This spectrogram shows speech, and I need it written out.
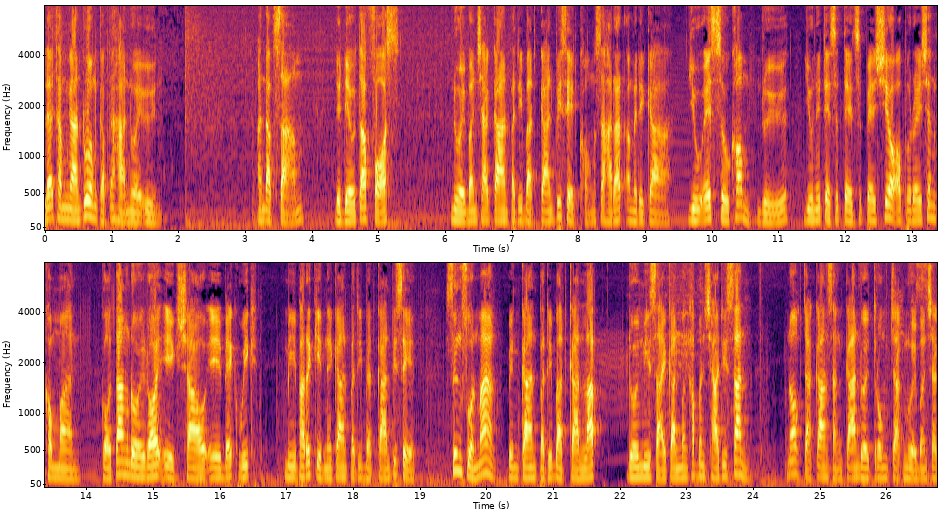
และทำงานร่วมกับทหารหน่วยอื่น อันดับ 3 The Delta Force หน่วยบัญชาการปฏิบัติการพิเศษของสหรัฐอเมริกา US SOCOM หรือ United States Special Operation Command ก่อตั้งโดยร้อยเอกชาวเอเบกวิกมีภารกิจในการปฏิบัติการพิเศษ ซึ่งส่วนมากเป็นการปฏิบัติการลับ โดยมีสายการบังคับบัญชาที่สั้น นอกจากการสั่งการโดยตรงจากหน่วยบัญชา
